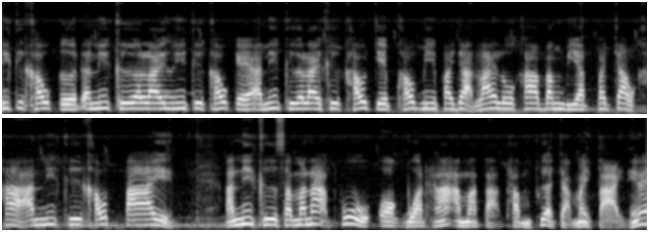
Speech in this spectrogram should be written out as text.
นี่คือเขาเกิด อันนี้คืออะไรนี่คือเขาแก่ อันนี้คืออะไรคือเขาเจ็บเขามีพยาธิร้ายโลคาบังเบียดพระเจ้าข้าอันนี้คือเขาตาย อันนี้คือสมณะผู้ออกบวชหาอมตะธรรมเพื่อจะไม่ตายเห็นไหม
